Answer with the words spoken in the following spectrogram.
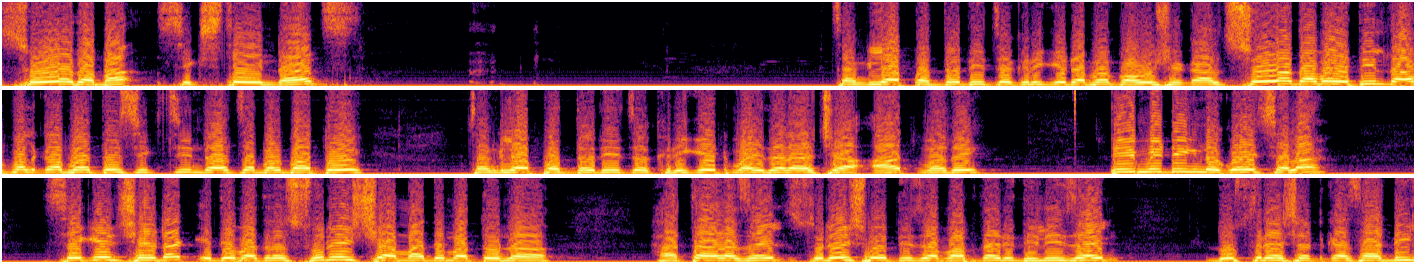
सोळा धाबा सिक्स्टीन रन्स चांगल्या पद्धतीचं क्रिकेट आपण पाहू शकाल. सोळा धाबा येथील धाव फलकामध्ये सिक्स्टीन रन्स आपण पाहतोय. चांगल्या पद्धतीचं क्रिकेट मैदानाच्या आतमध्ये. टीम मिटिंग आहे चला. सेकंड षटक. इथे मात्र सुरेशच्या माध्यमातून हाताळला जाईल. सुरेशवरती जबाबदारी दिली जाईल. दुसऱ्या षटकासाठी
